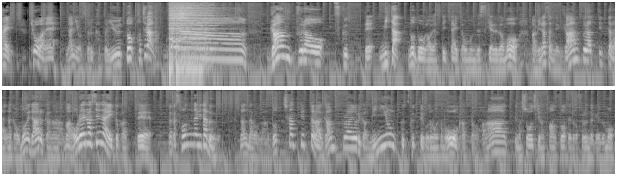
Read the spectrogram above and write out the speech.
はい今日はね何をするかというとこちら。じゃじゃーん。ガンプラを作ってみたの動画をやっていきたいと思うんですけれども、まあ、皆さんねガンプラって言ったらなんか思い出あるかな。まあ俺ら世代とかってなんかそんなに多分なんだろうなどっちかって言ったらガンプラよりかミニ四駆作ってることの方が多分多かったのかなって、まあ、正直な感想だったりとかするんだけれども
